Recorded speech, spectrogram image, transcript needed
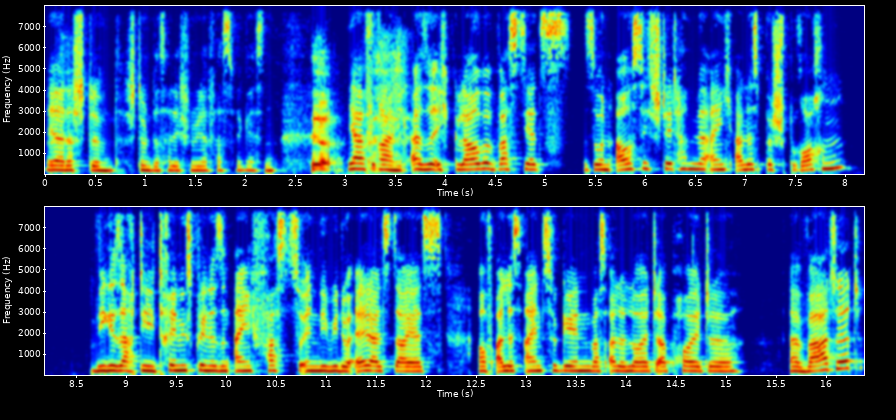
Ja, das stimmt. Stimmt, das hatte ich schon wieder fast vergessen. Ja. Ja, Frank, also ich glaube, was jetzt so in Aussicht steht, haben wir eigentlich alles besprochen. Wie gesagt, die Trainingspläne sind eigentlich fast zu individuell, als da jetzt auf alles einzugehen, was alle Leute ab heute erwartet.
